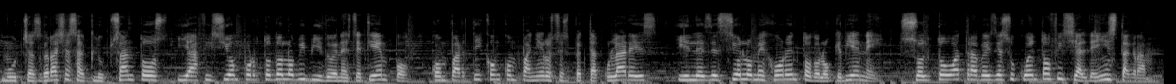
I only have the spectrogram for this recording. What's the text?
Muchas gracias al Club Santos y afición por todo lo vivido en este tiempo. Compartí con compañeros espectaculares y les deseo lo mejor en todo lo que viene. Soltó a través de su cuenta oficial de Instagram.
